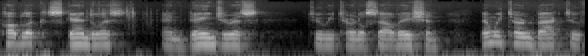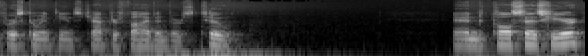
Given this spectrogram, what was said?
public, scandalous, and dangerous to eternal salvation. Then we turn back to 1 Corinthians chapter 5 and verse 2. And Paul says here,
